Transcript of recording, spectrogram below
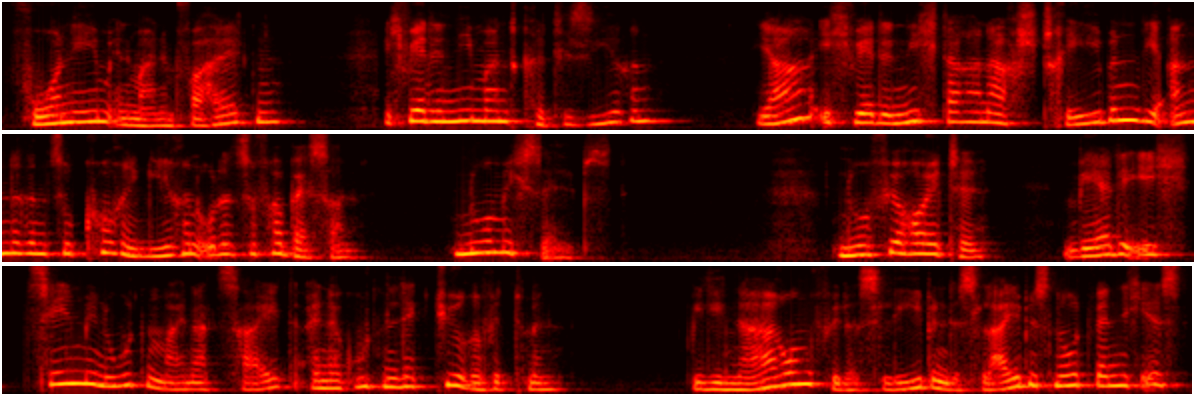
vornehm in meinem Verhalten, ich werde niemand kritisieren, ja, ich werde nicht danach streben, die anderen zu korrigieren oder zu verbessern nur mich selbst. Nur für heute werde ich zehn Minuten meiner Zeit einer guten Lektüre widmen. Wie die Nahrung für das Leben des Leibes notwendig ist,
